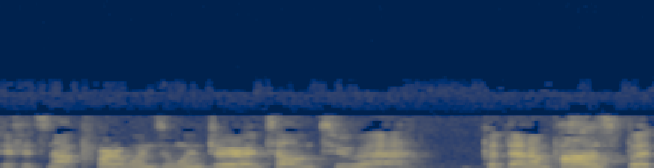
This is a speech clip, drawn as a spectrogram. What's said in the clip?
if it's not part of Winds of Winter, I'd tell him to uh, put that on pause. But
